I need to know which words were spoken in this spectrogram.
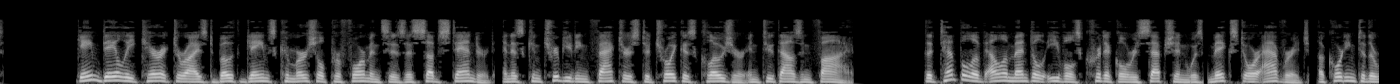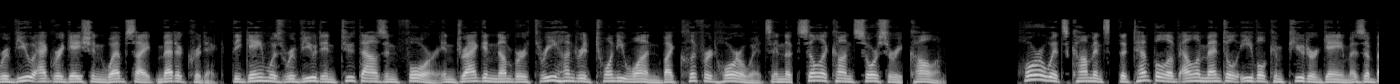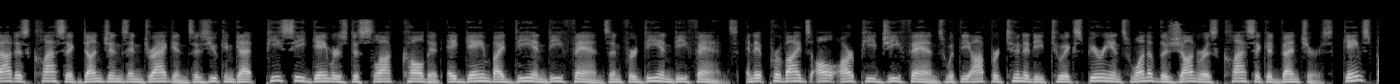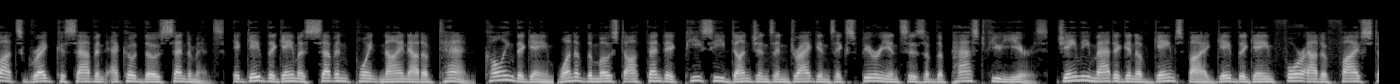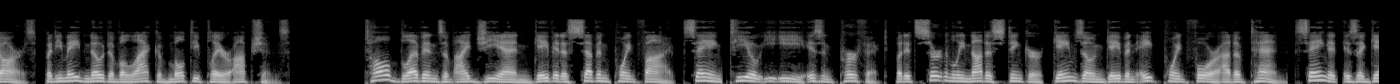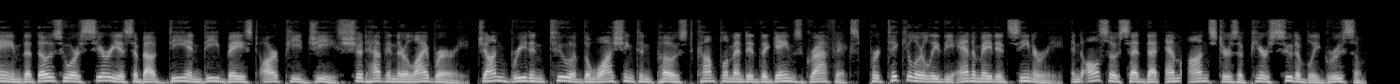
Game Daily characterized both games' commercial performances as substandard, and as contributing factors to Troika's closure in 2005. The Temple of Elemental Evil's critical reception was mixed or average. According to the review aggregation website Metacritic, the game was reviewed in 2004 in Dragon number 321 by Clifford Horowitz in the Silicon Sorcery column. Horowitz comments, the Temple of Elemental Evil computer game is about as classic Dungeons & Dragons as you can get. PC Gamers Desslock called it a game by D&D fans and for D&D fans, and it provides all RPG fans with the opportunity to experience one of the genre's classic adventures. GameSpot's Greg Kasavin echoed those sentiments. It gave the game a 7.9 out of 10, calling the game one of the most authentic PC Dungeons & Dragons experiences of the past few years. Jamie Madigan of GameSpy gave the game 4 out of 5 stars, but he made note of a lack of multiplayer options. Tal Blevins of IGN gave it a 7.5, saying TOEE isn't perfect, but it's certainly not a stinker. GameZone gave an 8.4 out of 10, saying it is a game that those who are serious about D&D based RPGs should have in their library. John Breeden II of The Washington Post complimented the game's graphics, particularly the animated scenery, and also said that M monsters appear suitably gruesome.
